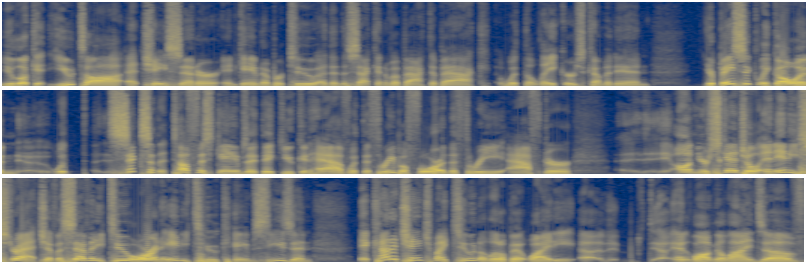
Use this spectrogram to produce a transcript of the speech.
you look at Utah at Chase Center in game number two, and then the second of a back to back with the Lakers coming in. You're basically going uh, with six of the toughest games I think you could have with the three before and the three after uh, on your schedule in any stretch of a 72 or an 82 game season. It kind of changed my tune a little bit, Whitey, uh, along the lines of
